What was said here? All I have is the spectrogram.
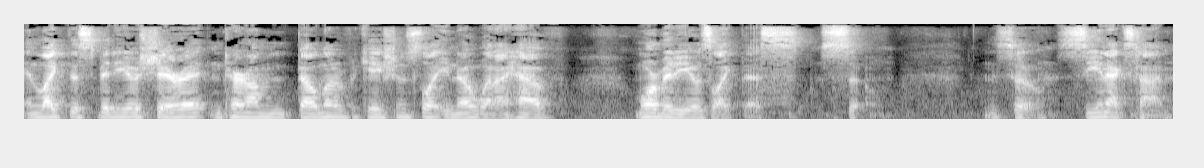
and like this video, share it, and turn on bell notifications to let you know when I have more videos like this. So, so see you next time.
